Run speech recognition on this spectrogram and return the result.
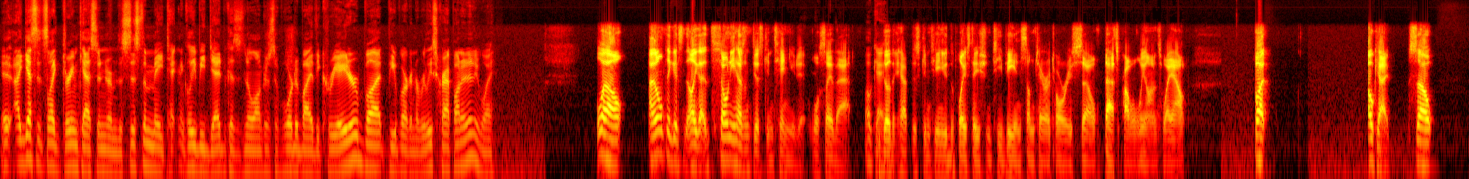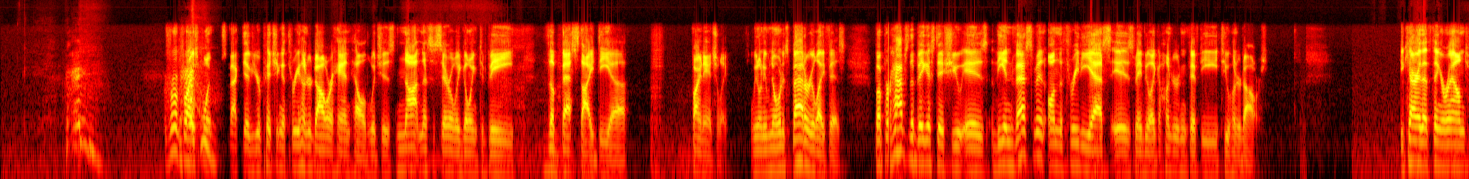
it. I guess it's like Dreamcast syndrome. The system may technically be dead because it's no longer supported by the creator, but people are going to release crap on it anyway. Well, I don't think it's like Sony hasn't discontinued it. We'll say that. Okay. Though they have discontinued the PlayStation TV in some territories, so that's probably on its way out. But okay, so from a price point perspective, you're pitching a $300 handheld, which is not necessarily going to be the best idea financially. We don't even know what its battery life is. But perhaps the biggest issue is the investment on the 3DS is maybe like $150, $200. You carry that thing around,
